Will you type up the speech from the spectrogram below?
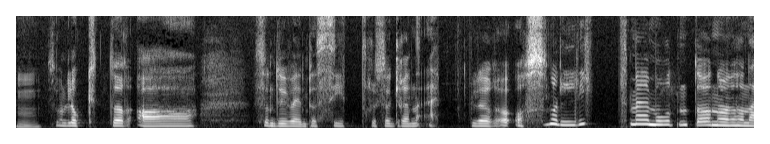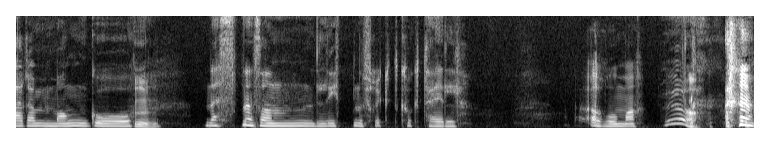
Mm. Som lukter av, som du var inne på, sitrus og grønne epler. Og også noe litt mer modent, og noe sånn der mango Mm. Nesten en sånn liten fruktcocktail-aroma. Ja.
